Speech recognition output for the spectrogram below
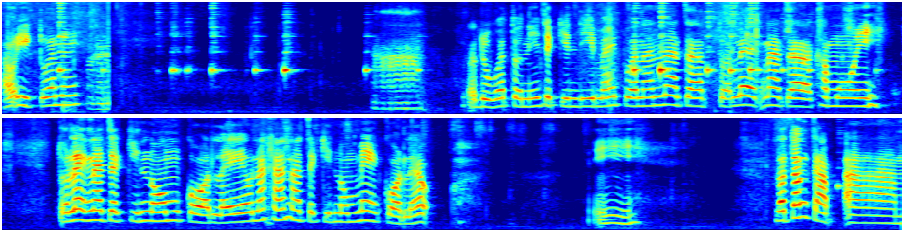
เอาอีกตัวหนึ่งเราดูว่าตัวนี้จะกินดีไหมตัวนั้นน่าจะตัวแรกน่าจะขโมย ตัวแรกน่าจะกินนมก่อนแล้วนะคะ น่าจะกินนมแม่ก่อนแล้ว นี่เราต้องจับอ่า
